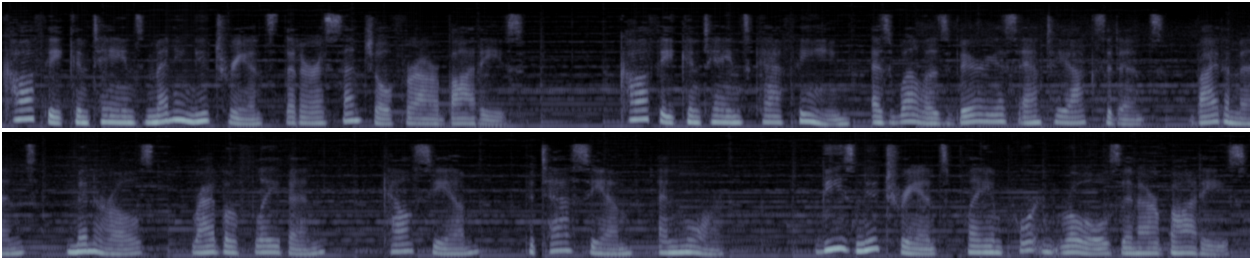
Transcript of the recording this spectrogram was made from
Coffee contains many nutrients that are essential for our bodies. Coffee contains caffeine, as well as various antioxidants, vitamins, minerals, riboflavin, calcium, potassium, and more. These nutrients play important roles in our bodies.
